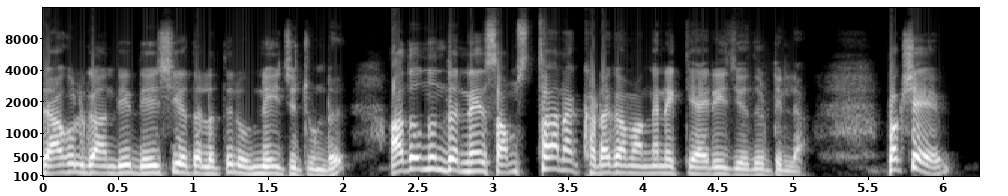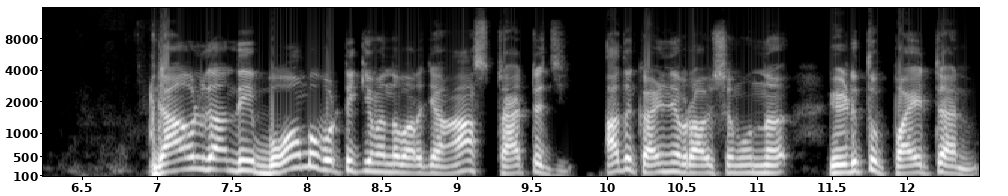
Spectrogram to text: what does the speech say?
രാഹുൽ ഗാന്ധി ദേശീയ തലത്തിൽ ഉന്നയിച്ചിട്ടുണ്ട്. അതൊന്നും തന്നെ സംസ്ഥാന ഘടകം അങ്ങനെ ക്യാരി ചെയ്തിട്ടില്ല. പക്ഷേ രാഹുൽ ഗാന്ധി ബോംബ് പൊട്ടിക്കുമെന്ന് പറഞ്ഞ ആ സ്ട്രാറ്റജി അത് കഴിഞ്ഞ പ്രാവശ്യം ഒന്ന് എടുത്തു പയറ്റാൻ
